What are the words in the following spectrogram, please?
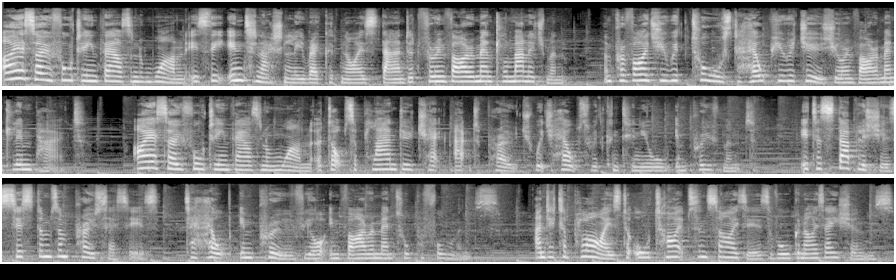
ISO 14001 is the internationally recognised standard for environmental management and provides you with tools to help you reduce your environmental impact. ISO 14001 adopts a plan, do, check, act approach which helps with continual improvement. It establishes systems and processes to help improve your environmental performance. And it applies to all types and sizes of organisations.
